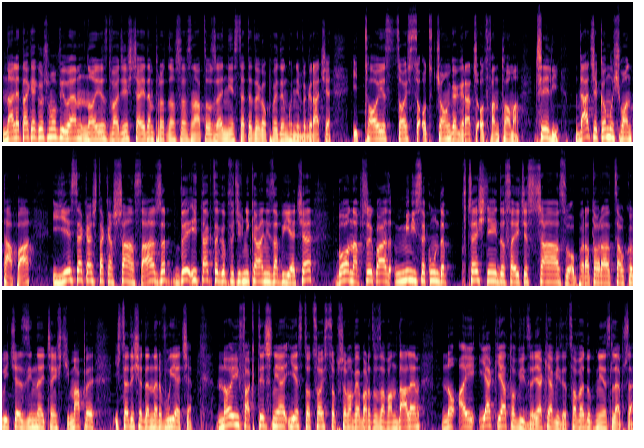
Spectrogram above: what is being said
No ale tak jak już mówiłem, no jest 21% szans na to, że niestety tego pojedynku nie wygracie i to jest coś, co odciąga graczy od Fantoma. Czyli dacie komuś one tapa i jest jakaś taka szansa, że wy i tak tego przeciwnika nie zabijecie, bo na przykład milisekundę wcześniej dostajecie strzał z operatora całkowicie z innej części mapy i wtedy się denerwujecie. No i faktycznie jest to coś, co przemawia bardzo za Wandalem. No a jak ja to widzę, jak ja widzę, co według mnie jest lepsze?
